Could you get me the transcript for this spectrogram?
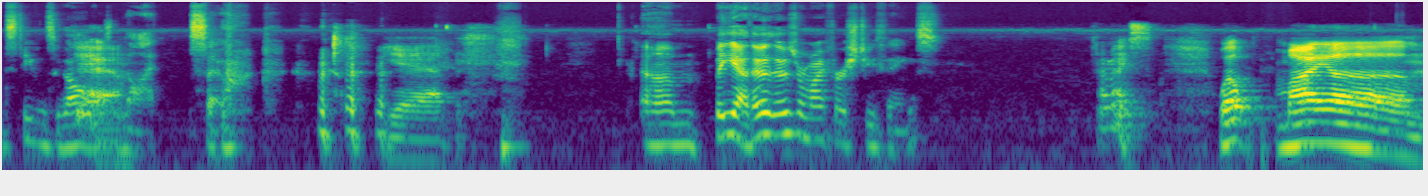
Steven Seagal yeah. is not. So yeah. Um, but yeah, those, those were my first two things. Oh, nice. Well, my um,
